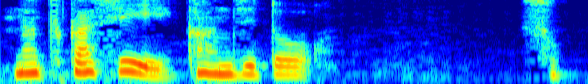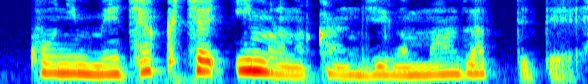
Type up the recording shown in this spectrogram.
懐かしい感じと、そこにめちゃくちゃ今の感じが混ざってて、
